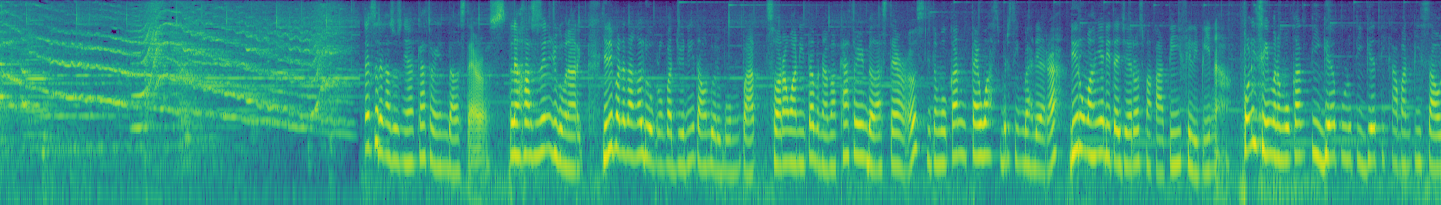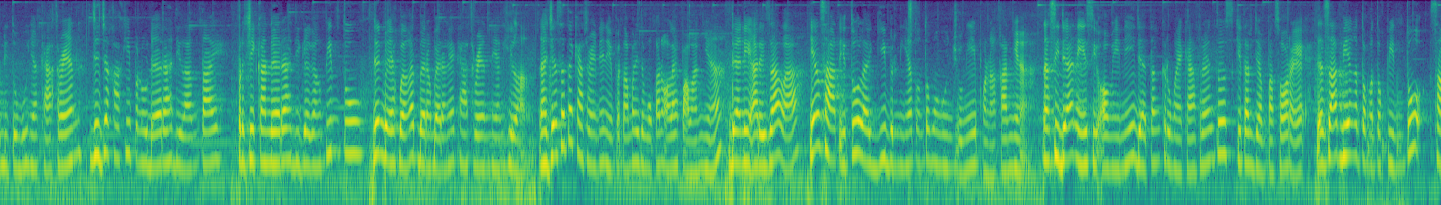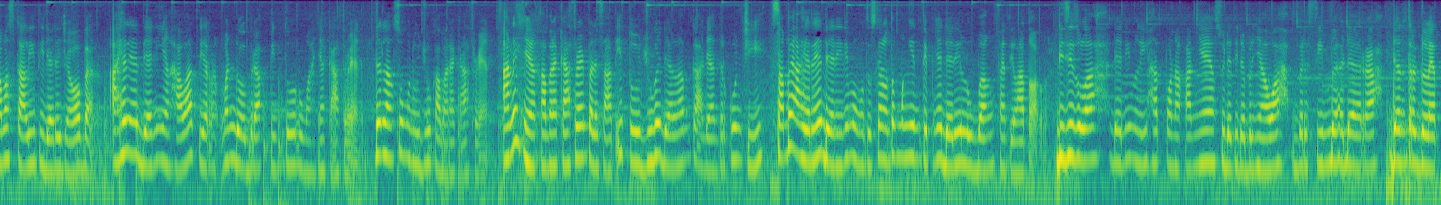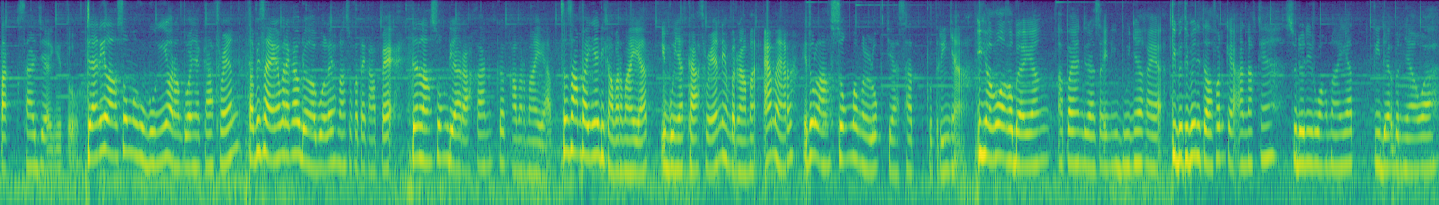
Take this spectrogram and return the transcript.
Next ada kasusnya Catherine Ballesteros. Nah, kasus ini juga menarik. Jadi pada tanggal 24 Juni tahun 2004, seorang wanita bernama Catherine Ballesteros ditemukan tewas bersimbah darah di rumahnya di Tejeros, Makati, Filipina. Polisi menemukan 33 tikaman pisau di tubuhnya Catherine, jejak kaki penuh darah di lantai, percikan darah di gagang pintu, dan banyak banget barang-barangnya Catherine yang hilang. Nah, jasadnya Catherine ini pertama ditemukan oleh pamannya, Dani Arizala, yang saat itu lagi berniat untuk mengunjungi ponakannya. Nah, si Dani, si om ini datang ke rumah Catherine tuh sekitar jam 4 sore, dan saat dia ngetok-ngetok pintu, sama sekali tidak ada jawaban. Akhirnya Dani yang khawatir mendobrak pintu rumahnya Catherine, dan langsung menuju kamarnya Catherine. Anehnya, kamar Catherine pada saat itu juga dalam keadaan terkunci, sampai akhirnya Dani ini memutuskan untuk mengintipnya dari lubang ventilator. Di situlah Dani melihat ponakannya yang sudah tidak bernyawa, bersimbah darah, dan tergeletak saja gitu. Dani langsung menghubungi orang tuanya Catherine, tapi sayangnya mereka udah nggak boleh masuk ke TKP, dan langsung diarahkan ke kamar mayat. Sesampainya di kamar mayat, ibunya Catherine yang bernama Emer itu langsung memeluk jasad putrinya. Iya, aku gak kebayang apa yang dirasain ibunya kayak tiba-tiba ditelepon kayak anaknya sudah di ruang mayat tidak bernyawa.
